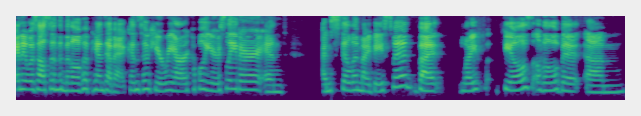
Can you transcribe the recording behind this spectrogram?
And it was also in the middle of a pandemic. And so here we are a couple years later, and I'm still in my basement, but life feels a little bit um,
